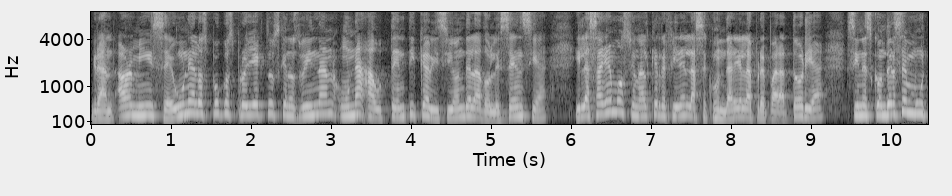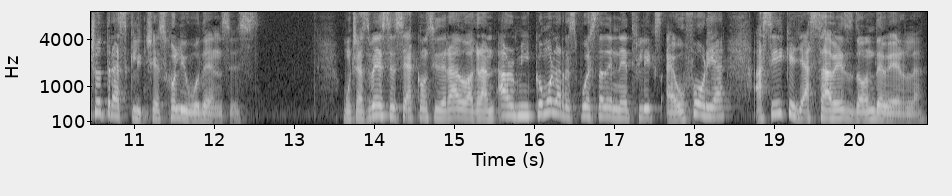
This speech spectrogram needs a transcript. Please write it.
Grand Army se une a los pocos proyectos que nos brindan una auténtica visión de la adolescencia y la saga emocional que refieren la secundaria y la preparatoria, sin esconderse mucho tras clichés hollywoodenses. Muchas veces se ha considerado a Grand Army como la respuesta de Netflix a Euphoria, así que ya sabes dónde verla.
